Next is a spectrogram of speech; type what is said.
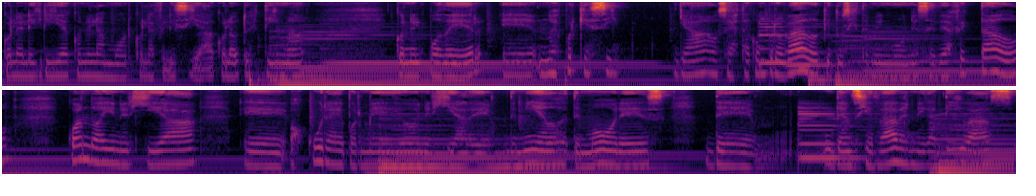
con la alegría, con el amor, con la felicidad, con la autoestima, con el poder. Eh, no es porque sí, ya, o sea, está comprobado que tu sistema inmune se ve afectado cuando hay energía eh, oscura de por medio, energía de, miedos, de temores, de, de ansiedades negativas,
